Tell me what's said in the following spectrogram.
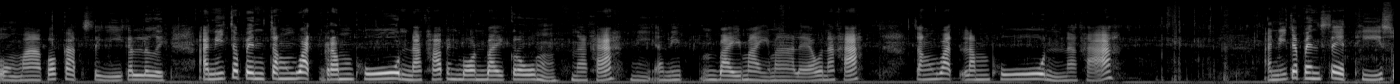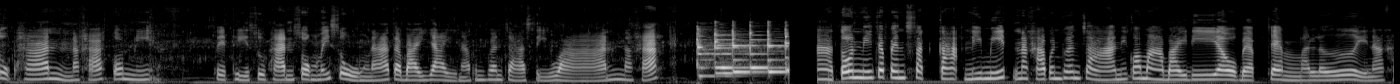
โป่งมาก็กัดสีกันเลย อันนี้จะเป็นจังหวัดลำพูนนะคะ เป็นบอลใบกลมนะคะ นี่อันนี้ใบใหม่มาแล้วนะคะ จังหวัดลำพูนนะคะ อันนี้จะเป็นเศรษฐีสุพรรณนะคะ ต้นนี้เศรษฐีสุพรรณทรงไม่สูงนะ แต่ใบใหญ่นะเพื่อนๆจ๋าสีหวานนะคะต้นนี้จะเป็นสักกะนิมิตนะคะ เพื่อนๆจ๋าอันนี้ก็มาใบเดียวแบบแจ่มมาเลยนะค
